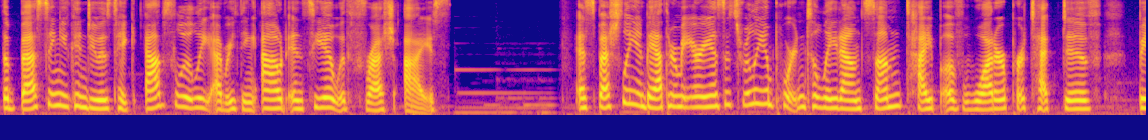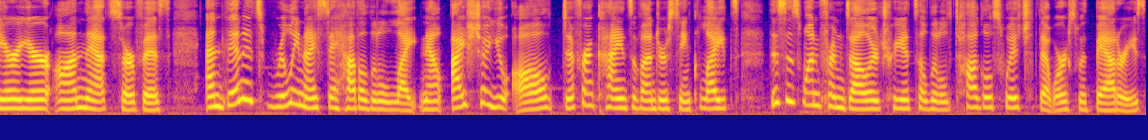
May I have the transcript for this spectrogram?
the best thing you can do is take absolutely everything out and see it with fresh eyes. Especially in bathroom areas, it's really important to lay down some type of water protective barrier on that surface. And then it's really nice to have a little light. Now, I show you all different kinds of under sink lights. This is one from Dollar Tree. It's a little toggle switch that works with batteries.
